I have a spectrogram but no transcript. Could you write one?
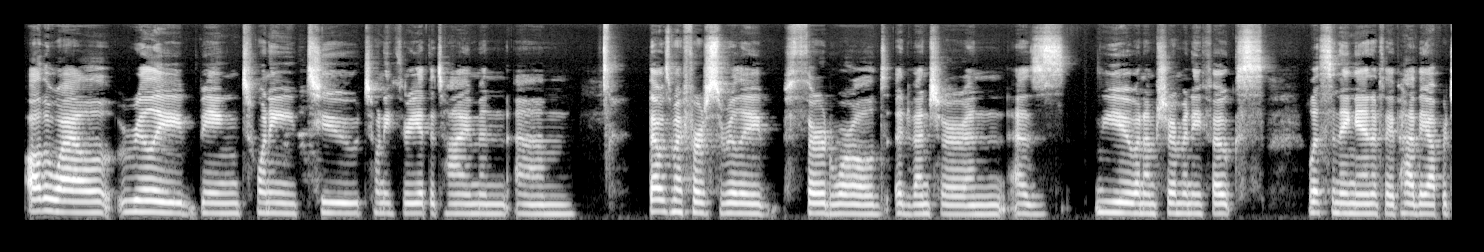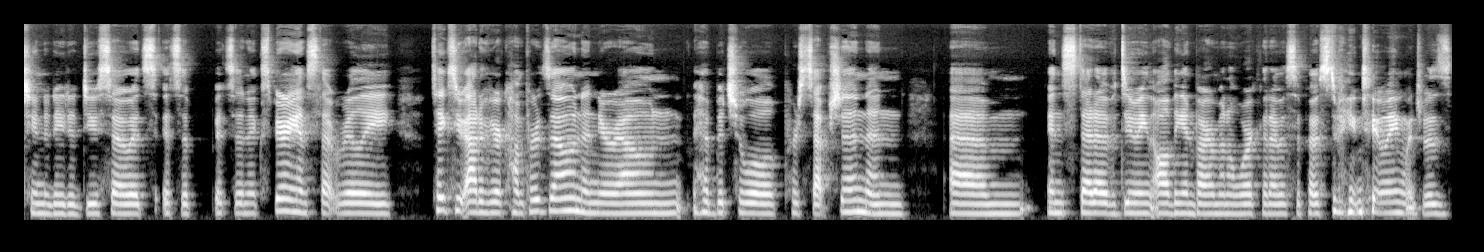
all the while really being 22, 23 at the time, and um, that was my first really third world adventure. And as you and I'm sure many folks listening in if they've had the opportunity to do so. It's it's a it's an experience that really takes you out of your comfort zone and your own habitual perception. And um, instead of doing all the environmental work that I was supposed to be doing, which was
